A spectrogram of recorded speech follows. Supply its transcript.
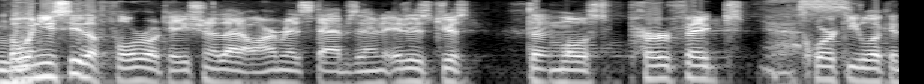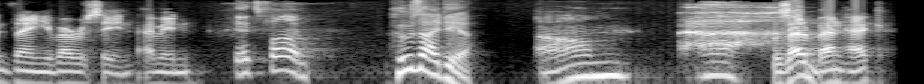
But when you see the full rotation of that arm and it stabs in, it is just the most perfect, quirky looking thing you've ever seen. I mean, It's fun. Whose idea? um, was that a Ben Heck?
